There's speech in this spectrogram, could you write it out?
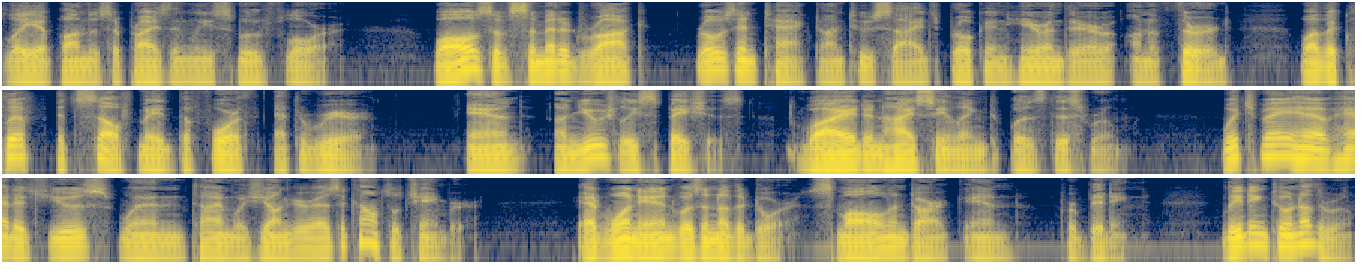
lay upon the surprisingly smooth floor. Walls of cemented rock rose intact on two sides, broken here and there on a third, while the cliff itself made the fourth at the rear. And unusually spacious, wide and high ceilinged was this room, which may have had its use when time was younger as a council chamber. At one end was another door, small and dark and forbidding, leading to another room.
